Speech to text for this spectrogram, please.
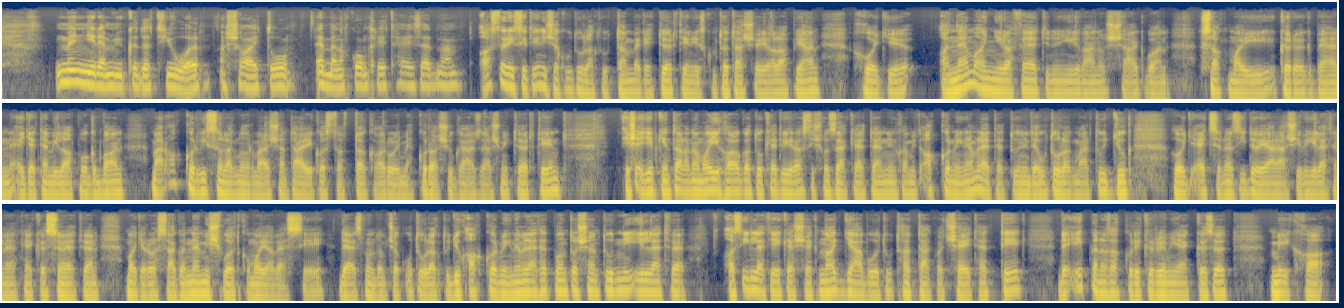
Mennyire működött jól a sajtó ebben a konkrét helyzetben? Azt a részét én is csak utólag tudtam meg egy történész kutatásai alapján, hogy a nem annyira feltűnő nyilvánosságban, szakmai körökben, egyetemi lapokban már akkor viszonylag normálisan tájékoztattak arról, hogy mekkora a sugárzás, mi történt, és egyébként talán a mai hallgató kedvére azt is hozzá kell tennünk, amit akkor még nem lehetett tudni, de utólag már tudjuk, hogy egyszerűen az időjárási véletleneknek köszönhetően Magyarországon nem is volt komoly a veszély. De ezt mondom, csak utólag tudjuk. Akkor még nem lehetett pontosan tudni, illetve az illetékesek nagyjából tudhatták vagy sejthették, de éppen az akkori körülmények között, még ha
